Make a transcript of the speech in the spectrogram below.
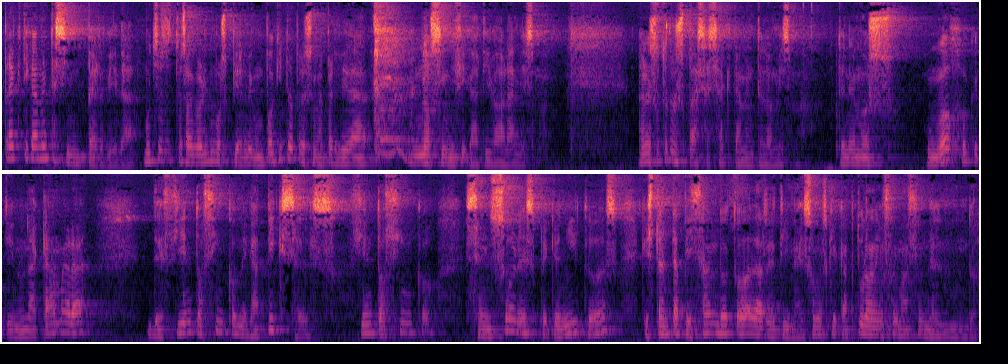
prácticamente sin pérdida. Muchos de estos algoritmos pierden un poquito, pero es una pérdida no significativa ahora mismo. A nosotros nos pasa exactamente lo mismo. Tenemos un ojo que tiene una cámara de 105 megapíxeles, 105 sensores pequeñitos que están tapizando toda la retina y son los que capturan la información del mundo.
